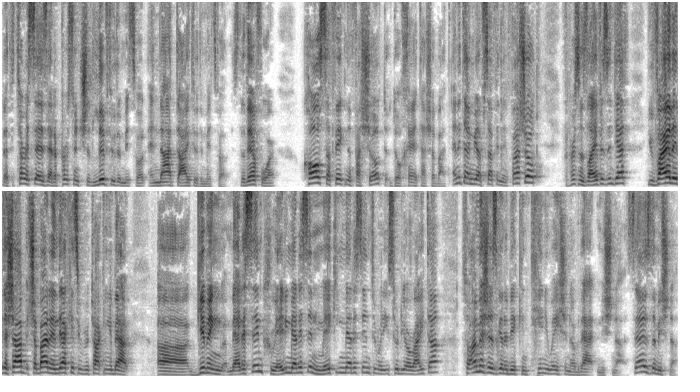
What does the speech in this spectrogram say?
That the Torah says that a person should live through the mitzvot and not die through the mitzvot. So therefore, call safek nefashot dochet Shabbat. Anytime you have safek nefashot, if a person's life is in death, you violate the Shabbat. In that case, we were talking about uh, giving medicine, creating medicine, making medicine through an Isur Dioraita. So our Mishnah is going to be a continuation of that Mishnah. Says the Mishnah,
